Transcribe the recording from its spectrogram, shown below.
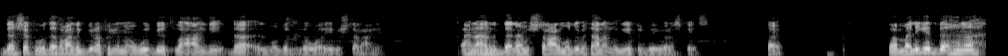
ده شكله ده طبعا ال graph اللي موجود بيطلع عندي ده الموديل اللي هو إيه بيشتغل عليه. إحنا هنبدأ نعمل نشتغل على الموديل بتاعنا نجي في ال paper space طيب. لما نيجي نبدأ هنا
